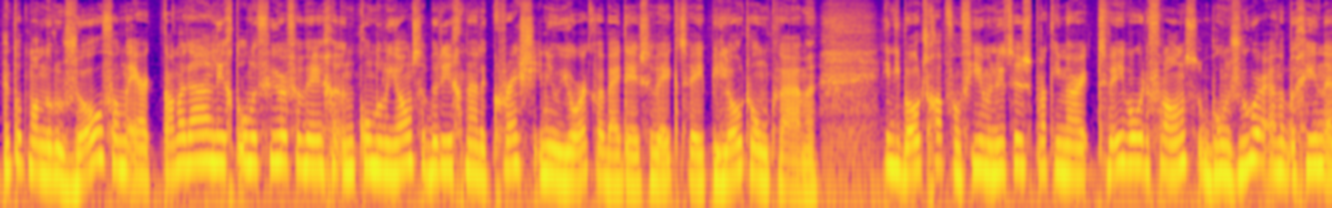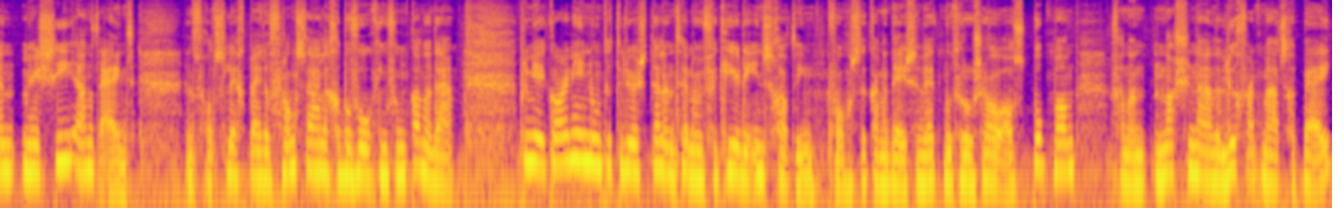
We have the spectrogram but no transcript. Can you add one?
En topman Rousseau van Air Canada ligt onder vuur vanwege een condoleancebericht na de crash in New York... waarbij deze week twee piloten omkwamen. In die boodschap van vier minuten sprak hij maar twee woorden Frans. Bonjour aan het begin en merci aan het eind. Het valt slecht bij de Franstalige bevolking van Canada. Premier Carney noemt het teleurstellend en een verkeerde inschatting. Volgens de Canadese wet moet Rousseau als topman van een nationale luchtvaartmaatschappij...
